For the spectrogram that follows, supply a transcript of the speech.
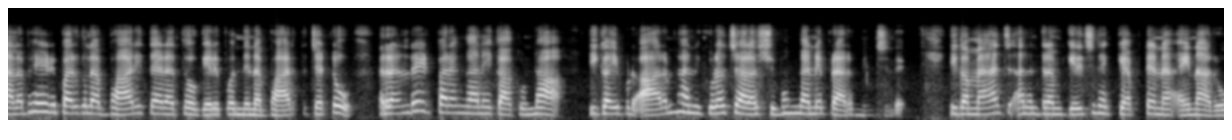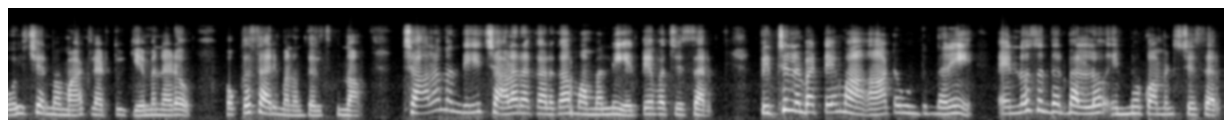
నలభై ఏడు పరుగుల భారీ తేడాతో గెలుపొందిన భారత జట్టు రన్ రేట్ పరంగానే కాకుండా ఇక ఇప్పుడు ఆరంభాన్ని కూడా చాలా శుభంగానే ప్రారంభించింది. ఇక మ్యాచ్ అనంతరం గెలిచిన కెప్టెన్ అయిన రోహిత్ శర్మ మాట్లాడుతూ ఏమన్నాడో ఒక్కసారి మనం తెలుసుకుందాం. చాలా మంది చాలా రకాలుగా మమ్మల్ని ఎత్తేవా చేశారు. పిచ్చుల్ని బట్టే మా ఆట ఉంటుందని ఎన్నో సందర్భాలలో ఎన్నో కామెంట్స్ చేశారు.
